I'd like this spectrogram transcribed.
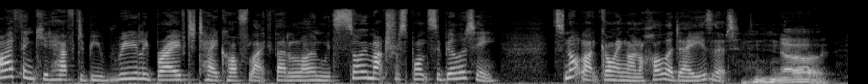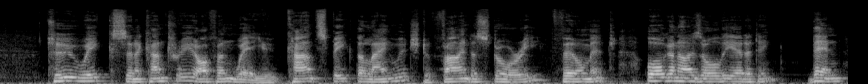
I think you'd have to be really brave to take off like that alone with so much responsibility. It's not like going on a holiday, is it? no. Two weeks in a country, often where you can't speak the language, to find a story, film it, organise all the editing. Then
